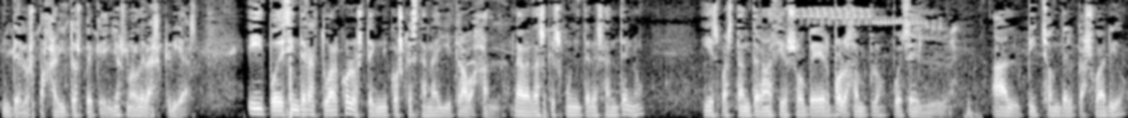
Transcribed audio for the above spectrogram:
de los pajaritos pequeños, ¿no? De las crías. Y puedes interactuar con los técnicos que están allí trabajando. La verdad es que es muy interesante, ¿no? Y es bastante gracioso ver, por ejemplo, pues el, al pichón del casuario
